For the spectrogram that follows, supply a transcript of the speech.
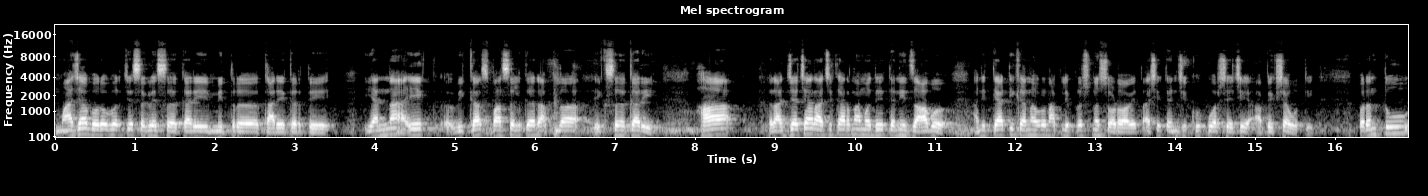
माझ्याबरोबरचे सगळे सहकारी मित्र कार्यकर्ते यांना एक विकास पासलकर आपला एक सहकारी हा राज्याच्या राजकारणामध्ये त्यांनी जावं आणि त्या ठिकाणावरून आपले प्रश्न सोडवावेत अशी त्यांची खूप वर्षाची अपेक्षा होती. परंतु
